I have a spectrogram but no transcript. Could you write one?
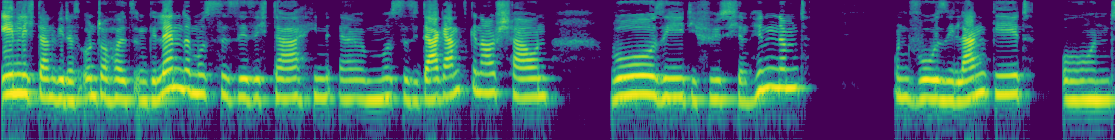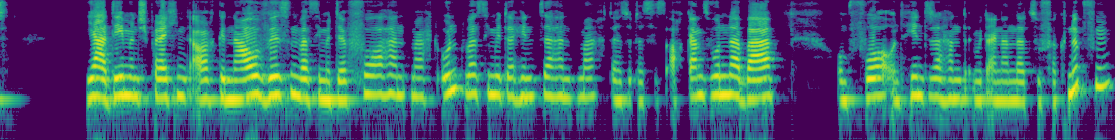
Ähnlich dann wie das Unterholz im Gelände musste sie sich dahin, äh, musste sie da ganz genau schauen, wo sie die Füßchen hinnimmt und wo sie lang geht und ja, dementsprechend auch genau wissen, was sie mit der Vorhand macht und was sie mit der Hinterhand macht. Also das ist auch ganz wunderbar, um Vor- und Hinterhand miteinander zu verknüpfen.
